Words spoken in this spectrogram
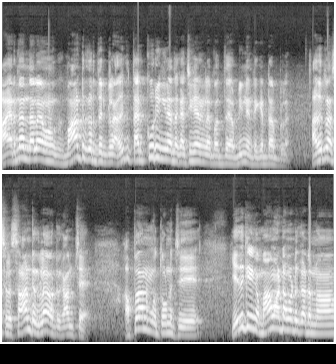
ஆயிரம் தான் இருந்தாலும் உனக்கு மாற்று கருத்து இருக்கலாம் அதுக்கு தற்கூரிங்கிற அந்த கட்சிக்காரங்களை பார்த்து அப்படின்னு என்கிட்ட கேட்டாப்புல. அதுக்கு நான் சில சான்றுகளை அவர்கிட்ட காமிச்சேன். அப்போ தான் நமக்கு தோணுச்சு எதுக்கு எங்கள் மாமாட்ட மட்டும் காட்டணும்?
